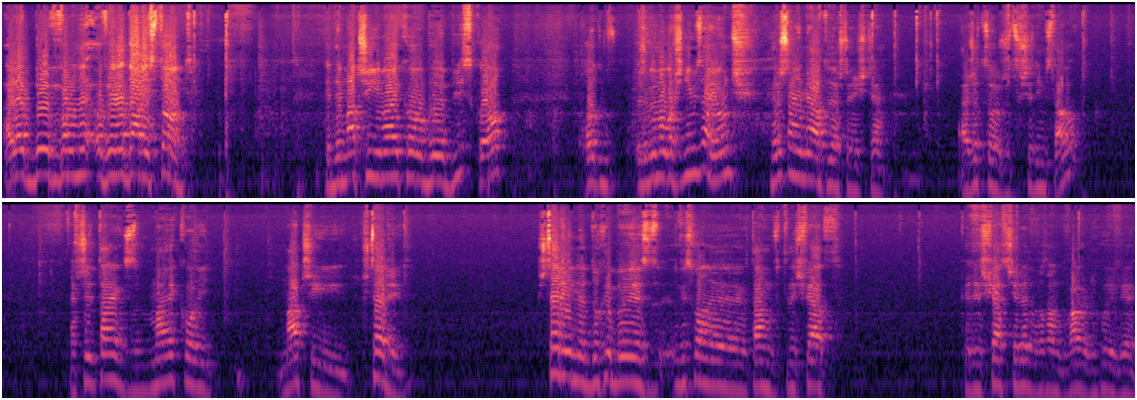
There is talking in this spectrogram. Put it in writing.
ale były wywalone o wiele dalej stąd. Kiedy Machi i Majko były blisko, od, żeby mogła się nim zająć, reszta nie miała tyle szczęścia. Ale że co, że coś się z nim stało? Znaczy tak jak z Majko i Machi, cztery. Cztery inne duchy były wysłane tam w ten świat, kiedy świat się ledwo tam gwałcił, chuj wie.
